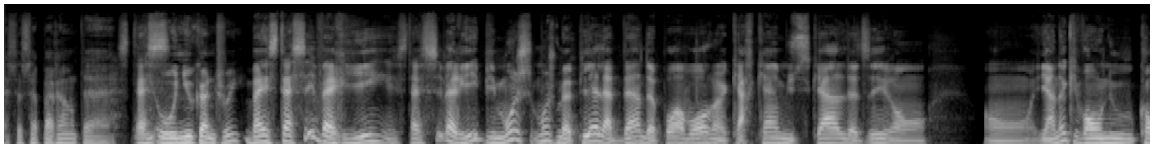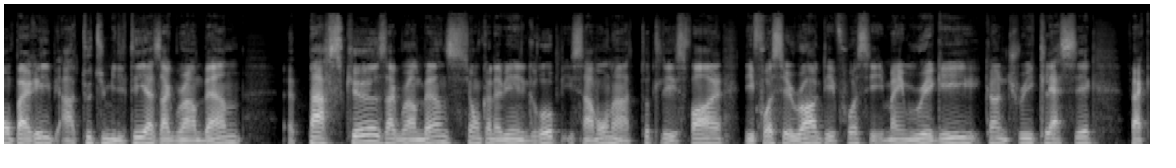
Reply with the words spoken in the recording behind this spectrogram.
euh, ça s'apparente assez- au New Country? Ben, c'est assez varié. C'est assez varié. Puis moi, je, moi, je me plais là-dedans de ne pas avoir un carcan musical, de dire on. on- Il y en a qui vont nous comparer en toute humilité à Zach Brown Band. euh, Parce que Zach Brown Band, si on connaît bien le groupe, ils s'en vont dans toutes les sphères. Des fois, c'est rock, des fois, c'est même reggae, country, classique. Fait que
